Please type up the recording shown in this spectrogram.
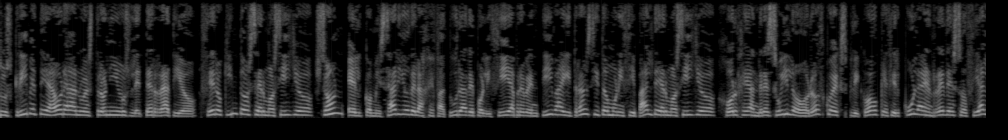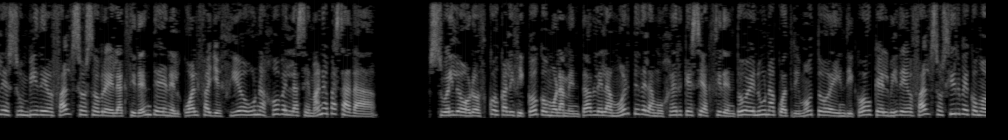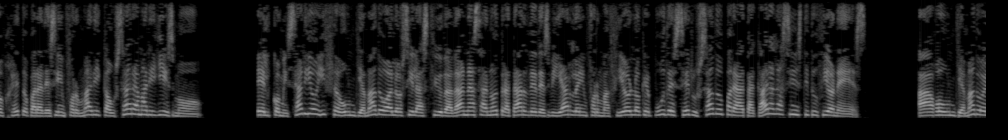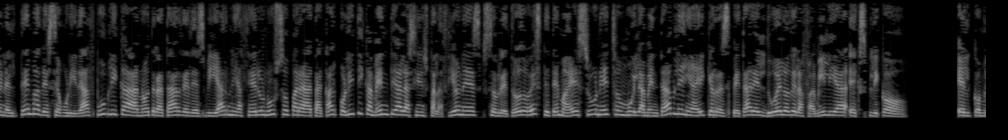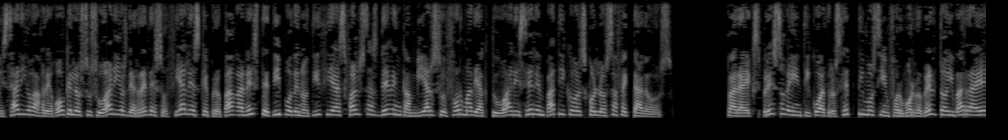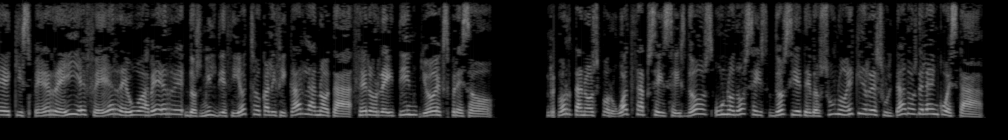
Suscríbete ahora a nuestro newsletter Ratio, 0 Quintos Hermosillo, son, el comisario de la Jefatura de Policía Preventiva y Tránsito Municipal de Hermosillo, Jorge Andrés Huilo Orozco explicó que circula en redes sociales un video falso sobre el accidente en el cual falleció una joven la semana pasada. Suelo Orozco calificó como lamentable la muerte de la mujer que se accidentó en una cuatrimoto e indicó que el video falso sirve como objeto para desinformar y causar amarillismo. El comisario hizo un llamado a los y las ciudadanas a no tratar de desviar la información lo que puede ser usado para atacar a las instituciones. Hago un llamado en el tema de seguridad pública a no tratar de desviar ni hacer un uso para atacar políticamente a las instalaciones, sobre todo este tema es un hecho muy lamentable y hay que respetar el duelo de la familia, explicó. El comisario agregó que los usuarios de redes sociales que propagan este tipo de noticias falsas deben cambiar su forma de actuar y ser empáticos con los afectados. Para Expreso 24 séptimos informó Roberto Ibarra EXPRIFRUABR 2018 calificar la nota, 0 rating, yo expreso. Repórtanos por WhatsApp 662-126-2721X resultados de la encuesta.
